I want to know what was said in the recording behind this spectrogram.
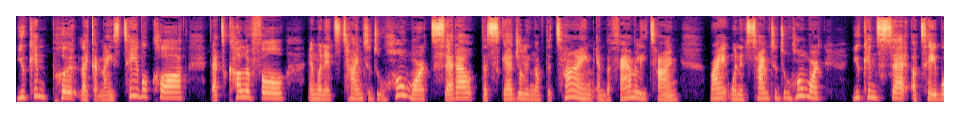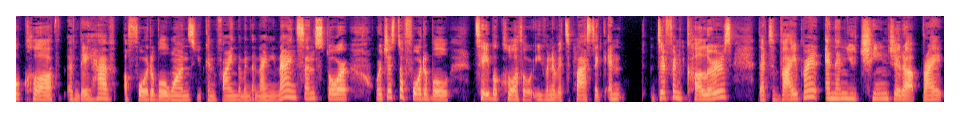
you can put like a nice tablecloth that's colorful. And when it's time to do homework, set out the scheduling of the time and the family time, right? When it's time to do homework, you can set a tablecloth and they have affordable ones. You can find them in the 99 cent store or just affordable tablecloth or even if it's plastic and different colors that's vibrant. And then you change it up, right?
